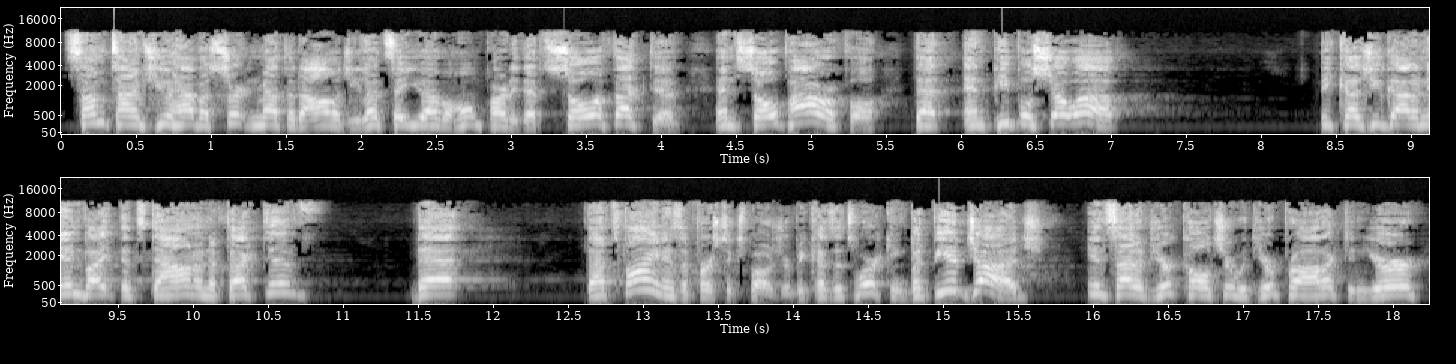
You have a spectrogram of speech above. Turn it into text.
Sometimes you have a certain methodology. Let's say you have a home party that's so effective and so powerful that, and people show up because you got an invite that's down and effective that that's fine as a first exposure because it's working. But be a judge inside of your culture with your product and your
